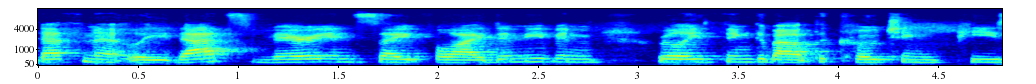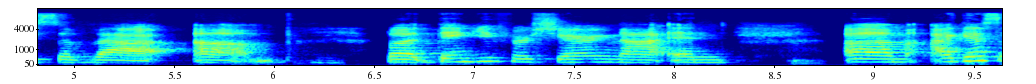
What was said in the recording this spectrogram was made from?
Definitely. That's very insightful. I didn't even really think about the coaching piece of that. Um, but thank you for sharing that. And um, I guess,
